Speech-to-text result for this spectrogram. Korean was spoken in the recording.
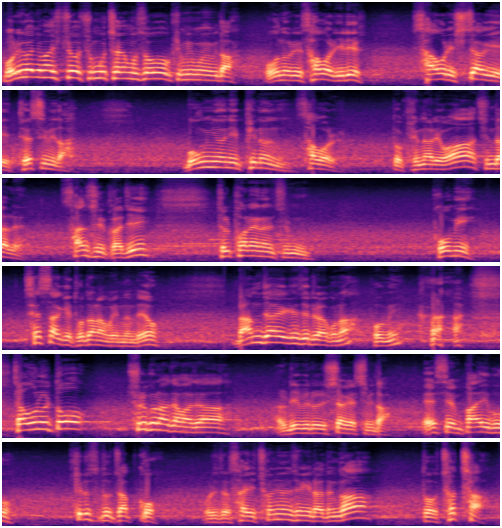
멀리 가지 마십시오. 중고차 연구소 김민국입니다. 오늘이 4월 1일, 4월이 시작이 됐습니다. 목련이 피는 4월, 또 개나리와 진달래, 산수유까지 들판에는 지금 봄이 새싹에 돋아나고 있는데요. 남자의 계절이라구나, 봄이. 자, 오늘 또 출근하자마자 리뷰를 시작했습니다. SM5 키로수도 잡고, 우리들 사이 초년생이라든가 또 첫차,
